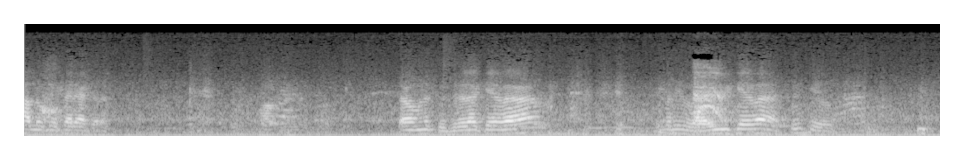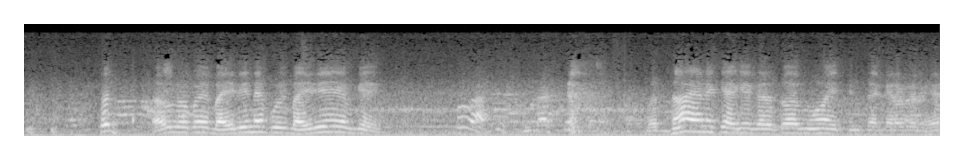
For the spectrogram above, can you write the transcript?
આ- લોકો કર્યા કરે. તો અમને સુધરેલા કેવા પછી વાયુ કેવા શું કેવું આવું લોકો બૈરી ને પૂછ બૈરી એમ કે? બધા એને કે કરતો હોય હું ચિંતા કરે.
